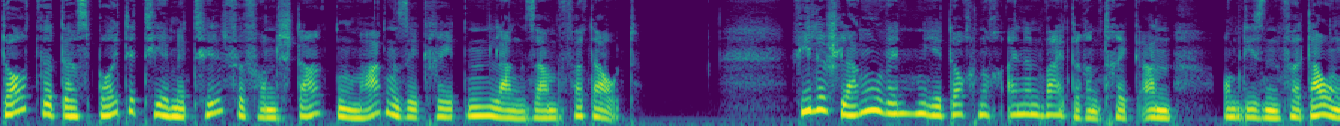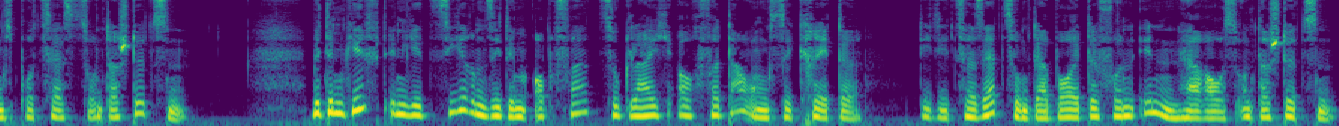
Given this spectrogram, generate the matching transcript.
Dort wird das Beutetier mit Hilfe von starken Magensekreten langsam verdaut. Viele Schlangen wenden jedoch noch einen weiteren Trick an, um diesen Verdauungsprozess zu unterstützen. Mit dem Gift injizieren sie dem Opfer zugleich auch Verdauungssekrete, die die Zersetzung der Beute von innen heraus unterstützen.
